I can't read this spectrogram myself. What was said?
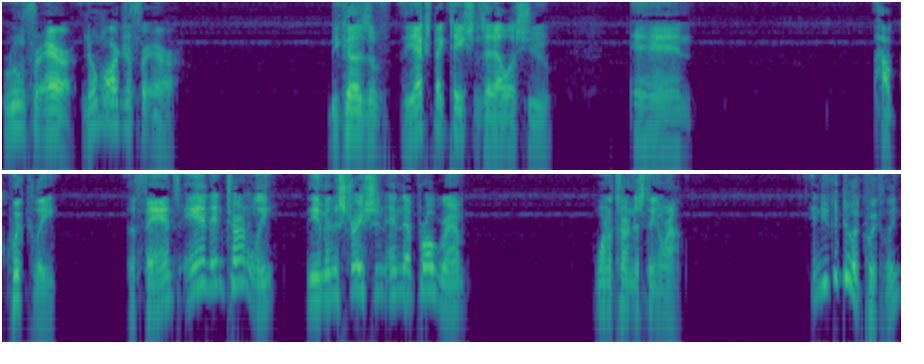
room for error, no margin for error because of the expectations at LSU and how quickly the fans and internally the administration and that program want to turn this thing around. And you could do it quickly.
